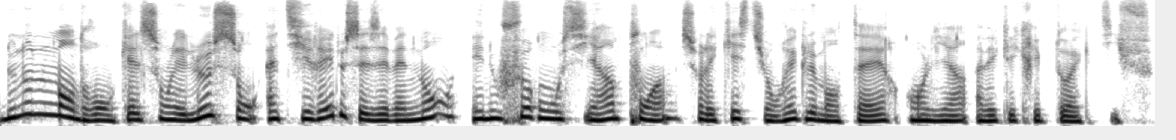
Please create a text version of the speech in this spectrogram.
Nous nous demanderons quelles sont les leçons à tirer de ces événements et nous ferons aussi un point sur les questions réglementaires en lien avec les cryptoactifs.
